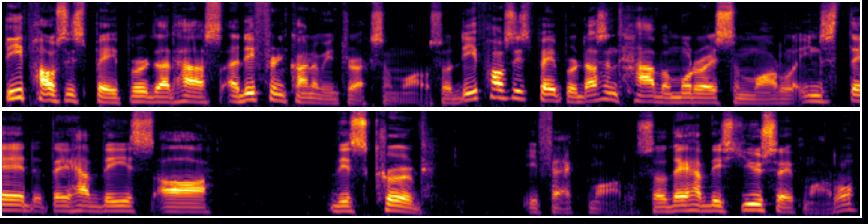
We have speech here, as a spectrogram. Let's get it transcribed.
Deephouse's paper that has a different kind of interaction model. So Deephouse's paper doesn't have a moderation model. Instead, they have this, uh, this curved effect model. So they have this U-shaped model.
